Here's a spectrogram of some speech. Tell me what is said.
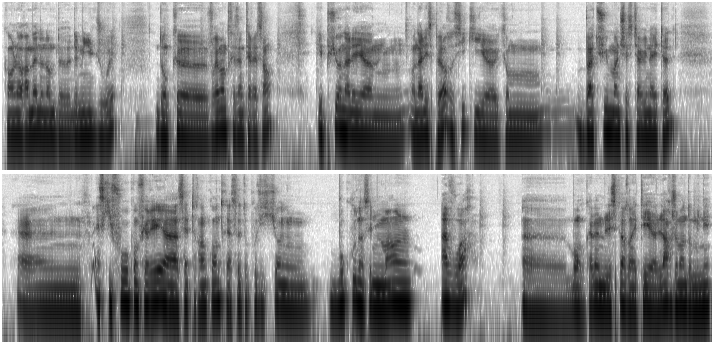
quand on le ramène au nombre de, minutes jouées. Donc vraiment très intéressant. Et puis on a les, on a les Spurs aussi qui, qui ont battu Manchester United. Euh, Est-ce qu'il faut conférer à cette rencontre et à cette opposition beaucoup d'enseignements à voir? Euh, Bon, quand même, les Spurs ont été largement dominés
